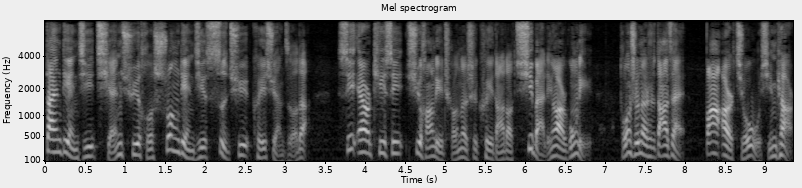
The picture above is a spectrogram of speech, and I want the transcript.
单电机前驱和双电机四驱可以选择的，CLTC 续航里程呢是可以达到七百零二公里，同时呢是搭载八二九五芯片，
